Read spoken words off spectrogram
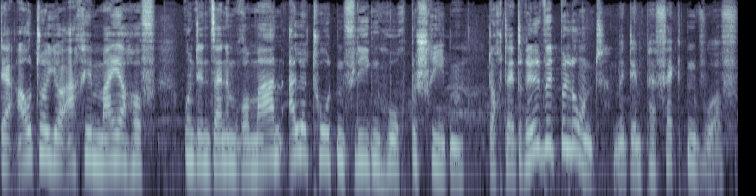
der Autor Joachim Meyerhoff und in seinem Roman Alle Toten fliegen hoch beschrieben. Doch der Drill wird belohnt mit dem perfekten Wurf.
